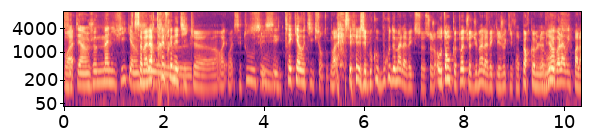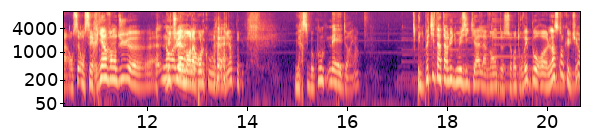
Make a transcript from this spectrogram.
Ouais. C'était un jeu magnifique. un Ça m'a jeu, l'air très euh, frénétique. euh, ouais, ouais, c'est tout. c'est- tout- très chaotique surtout. J'ai beaucoup, beaucoup de mal avec ce, ce genre. Autant que toi, tu as du mal avec les jeux qui font peur comme le Oui, mien. voilà, oui. Voilà, on s'est, rien vendu euh, non, mutuellement là, pour le coup. Merci beaucoup. Mais de rien. Une petite interlude musicale avant de se retrouver pour l'instant culture.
